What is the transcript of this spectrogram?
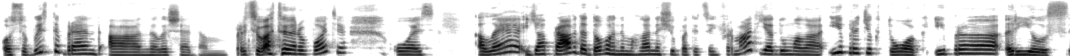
особистий бренд, а не лише там працювати на роботі. Ось. Але я правда довго не могла нащупати цей формат. Я думала і про TikTok, і про Reels,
